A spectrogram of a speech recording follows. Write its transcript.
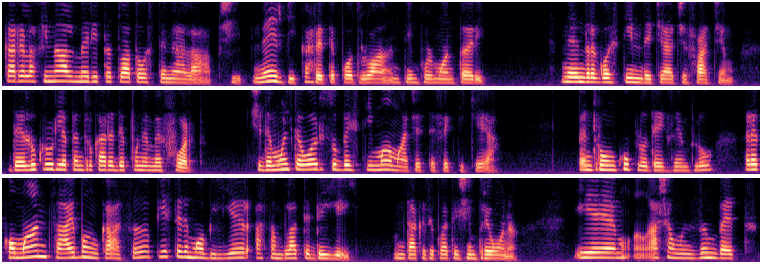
care la final merită toată osteneala și nervii care te pot lua în timpul montării. Ne îndrăgostim de ceea ce facem, de lucrurile pentru care depunem efort și de multe ori subestimăm acest efect Ikea. Pentru un cuplu, de exemplu, recomand să aibă în casă piese de mobilier asamblate de ei, dacă se poate și împreună. E așa un zâmbet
